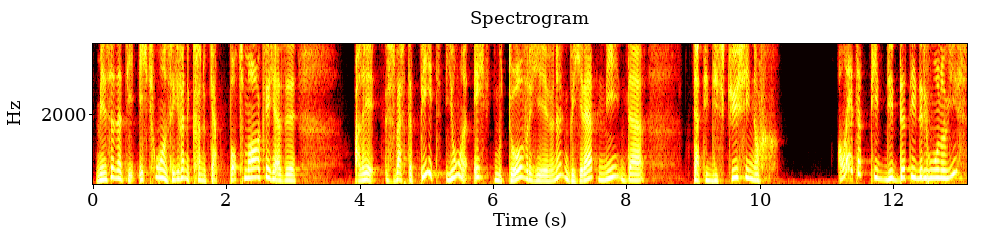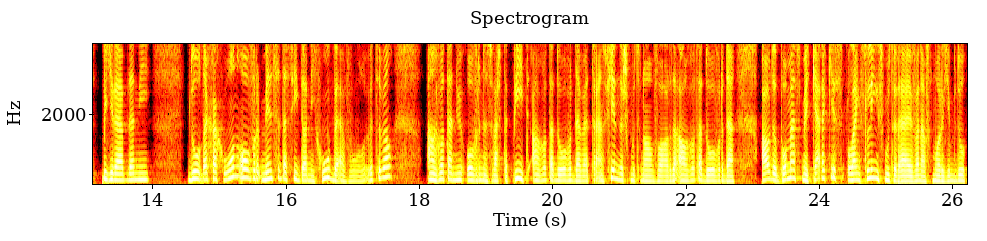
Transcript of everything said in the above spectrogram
mensen dat die echt gewoon zeggen van, ik ga nu kapot maken. Ze... Allee, Zwarte Piet, jongen, echt, ik moet overgeven. Hè? Ik begrijp niet dat, dat die discussie nog... Allee, dat die, dat die er gewoon nog is. Begrijp dat niet. Ik bedoel, dat gaat gewoon over mensen dat zich daar niet goed bij voelen, weet je wel? Al gaat dat nu over een Zwarte Piet, al gaat dat over dat wij transgenders moeten aanvaarden, al gaat dat over dat oude bommen met kerkjes langs links moeten rijden vanaf morgen. Ik bedoel,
